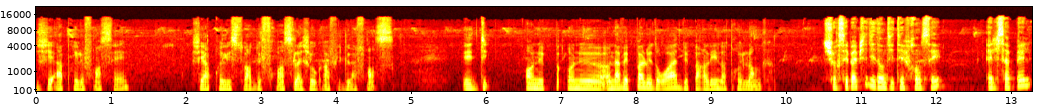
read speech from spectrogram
J'ai appris le français. J'ai appris l'histoire de France, la géographie de la France. Et on n'avait on pas le droit de parler notre langue. Sur ses papiers d'identité français, elle s'appelle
